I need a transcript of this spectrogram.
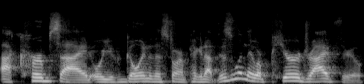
uh, curbside or you could go into the store and pick it up. This is when they were pure drive through.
